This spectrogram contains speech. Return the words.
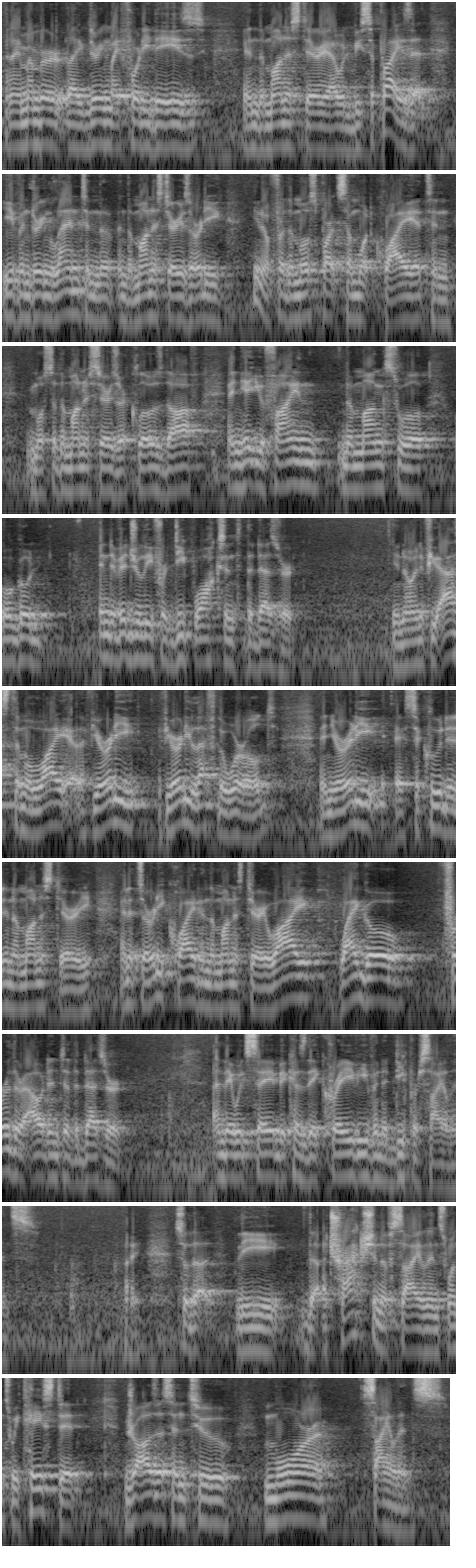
And I remember, like, during my 40 days in the monastery, I would be surprised that even during Lent, and the, and the monastery is already, you know, for the most part, somewhat quiet, and most of the monasteries are closed off. And yet, you find the monks will will go individually for deep walks into the desert you know, and if you ask them, well, why, if you already, if you already left the world and you're already uh, secluded in a monastery and it's already quiet in the monastery, why, why go further out into the desert? And they would say because they crave even a deeper silence. Right? So the, the, the attraction of silence, once we taste it, draws us into more silence.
